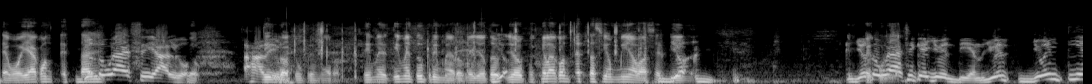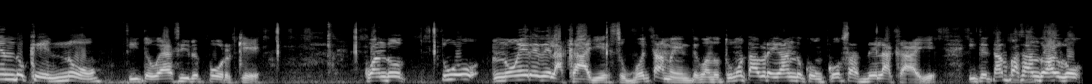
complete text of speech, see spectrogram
te voy a contestar. Yo te voy a decir algo. Yo- Ajá, Dilo dime. tú primero. Dime, dime tú primero, que yo, te- Yo- yo- porque la contestación mía va a ser Yo, bien. yo te voy a decir que yo entiendo. Yo, yo entiendo que no, y te voy a decir por qué. Cuando tú no eres de la calle, supuestamente, cuando tú no estás bregando con cosas de la calle y te están pasando algo,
